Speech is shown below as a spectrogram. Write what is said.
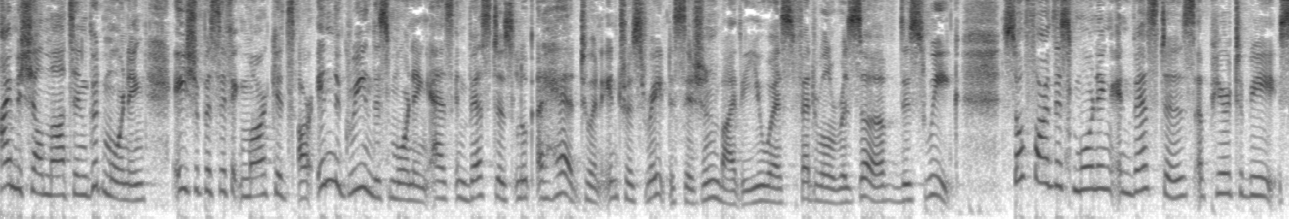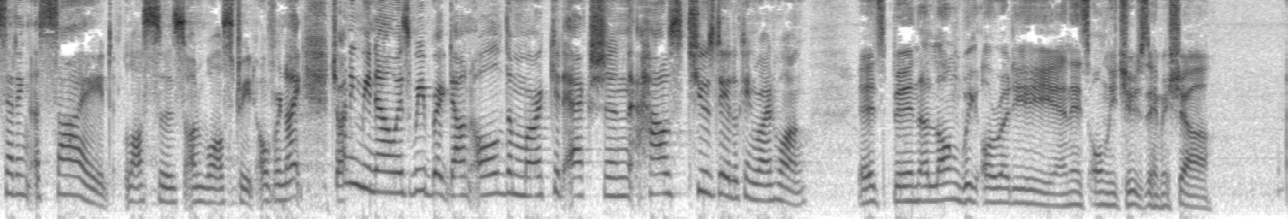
I'm Michelle Martin. Good morning. Asia Pacific markets are in the green this morning as investors look ahead to an interest rate decision by the U.S. Federal Reserve this week. So far this morning, investors appear to be setting aside losses on Wall Street overnight. Joining me now as we break down all the market action. How's Tuesday looking, Ryan Huang? It's been a long week already, and it's only Tuesday, Michelle.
